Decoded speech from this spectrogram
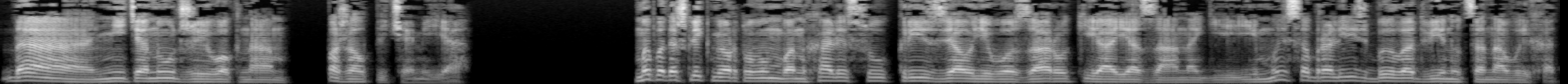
Да, не тянут же его к нам, пожал плечами я. Мы подошли к мертвому Ванхалису, Крис взял его за руки, а я за ноги, и мы собрались было двинуться на выход.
